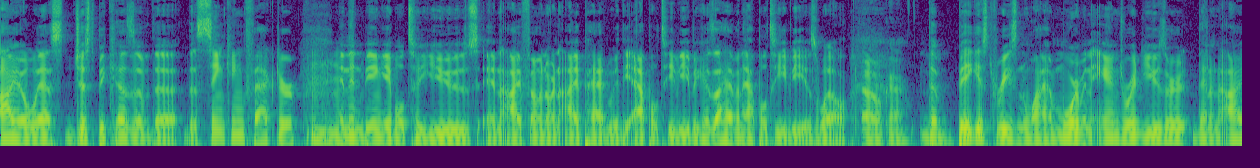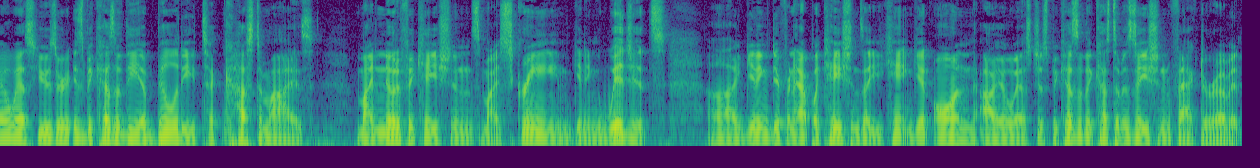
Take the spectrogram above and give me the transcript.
iOS just because of the the syncing factor mm-hmm. and then being able to use an iPhone or an iPad with the Apple TV because I have an Apple TV as well. Oh, okay. the biggest reason why I'm more of an Android user than an iOS user is because of the ability to customize my notifications, my screen, getting widgets, uh, getting different applications that you can't get on iOS just because of the customization factor of it.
